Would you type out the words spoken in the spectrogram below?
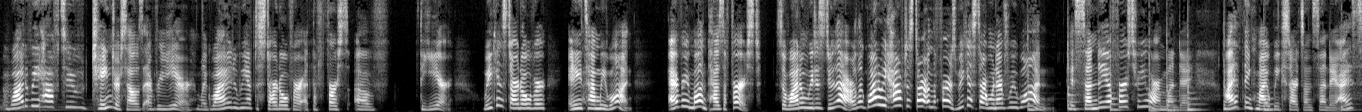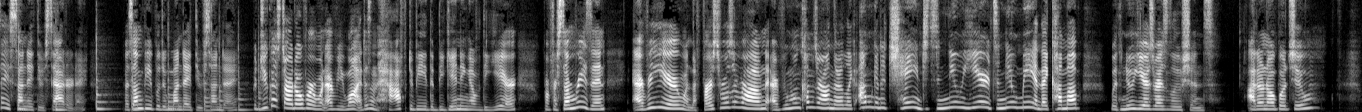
Why do we have to change ourselves every year? Like, why do we have to start over at the first of the year? We can start over anytime we want. Every month has a first. So why don't we just do that? Or like, why do we have to start on the first? We can start whenever we want. Is Sunday a first for you or Monday? I think my week starts on Sunday. I say Sunday through Saturday. But some people do Monday through Sunday. But you can start over whenever you want. It doesn't have to be the beginning of the year. But for some reason, every year when the first rolls around, everyone comes around, they're like, I'm gonna change. It's a new year, it's a new me. And they come up with New Year's resolutions. I don't know about you,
